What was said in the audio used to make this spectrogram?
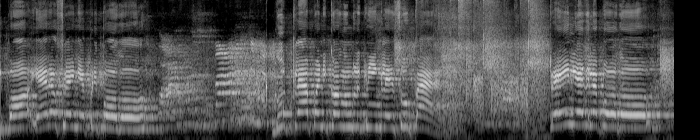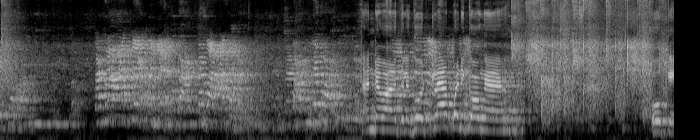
இப்போ ஏரோஃப்ளைன் எப்படி போகும்? குட் கிளாப் பண்ணிக்கோங்க உங்களுக்கு நீங்களே சூப்பர் ட்ரெயின் எதில் போகும்? தண்டவாளத்தில். குட் கிளாப் பண்ணிக்கோங்க. ஓகே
